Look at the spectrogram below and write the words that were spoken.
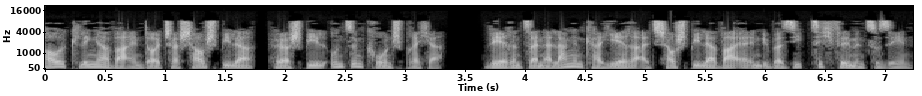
Paul Klinger war ein deutscher Schauspieler, Hörspiel- und Synchronsprecher. Während seiner langen Karriere als Schauspieler war er in über 70 Filmen zu sehen.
